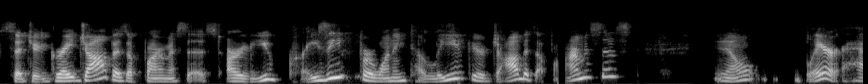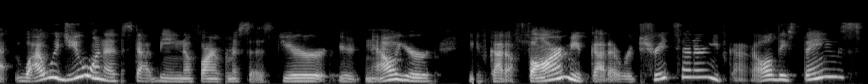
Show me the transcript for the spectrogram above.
such a great job as a pharmacist. Are you crazy for wanting to leave your job as a pharmacist? You know blair ha- why would you want to stop being a pharmacist? You're you're now you're you've got a farm you've got a retreat center you've got all these things.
